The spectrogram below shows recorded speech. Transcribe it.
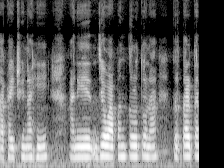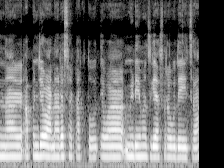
टाकायची नाही. आणि जेव्हा आपण तळतो ना तर तळताना आपण जेव्हा अनारसा टाकतो तेव्हा मिडियमच गॅस राहू द्यायचा.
